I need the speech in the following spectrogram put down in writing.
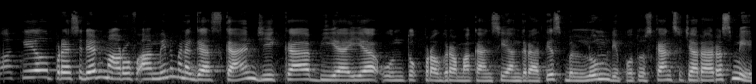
Wakil Presiden Ma'ruf Amin menegaskan jika biaya untuk program makan siang gratis belum diputuskan secara resmi.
